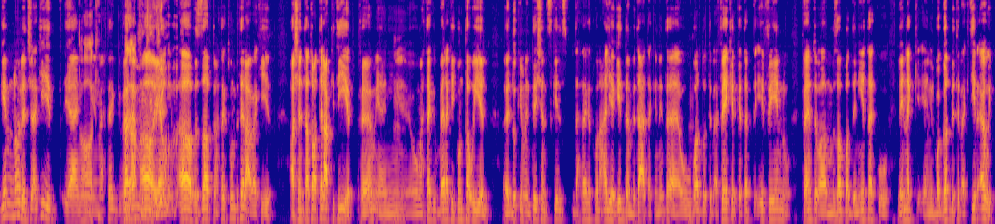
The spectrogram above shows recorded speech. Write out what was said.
game knowledge أكيد. يعني آه، أكيد. محتاج بلعب. فاهم؟ آه يعني آه بالظبط. محتاج تكون بتلعب أكيد. عشان أنت هتقعد تلعب كتير فاهم؟ يعني ومحتاج بالك يكون طويل. ال documentation skills محتاجه تكون عالية جدا بتاعتك. إن أنت وبرضه تبقى فاكر كتبت إيه فين فاهم تبقى مظبط دنيتك و... لأنك يعني ال bug ات بتبقى كتير قوي.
